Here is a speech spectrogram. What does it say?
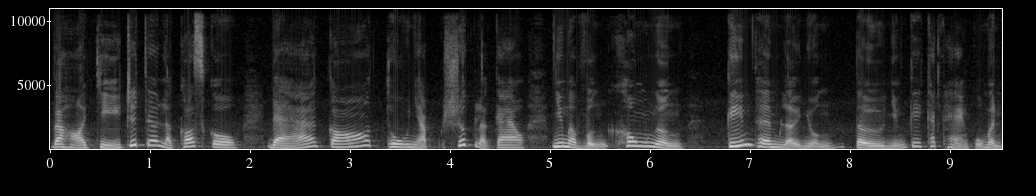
Và họ chỉ trích đó là Costco đã có thu nhập rất là cao nhưng mà vẫn không ngừng kiếm thêm lợi nhuận từ những cái khách hàng của mình.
